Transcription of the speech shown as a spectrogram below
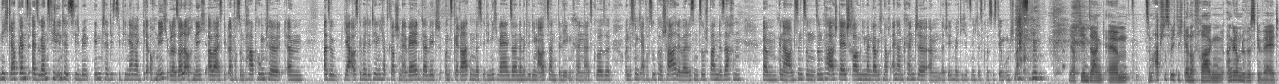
Ich glaube, ganz, also ganz viel interdisziplinärer geht auch nicht oder soll auch nicht. Aber es gibt einfach so ein paar Punkte. Ähm, also ja, ausgewählte Themen, ich habe es gerade schon erwähnt, da wird uns geraten, dass wir die nicht wählen sollen, damit wir die im Ausland belegen können als Kurse. Und das finde ich einfach super schade, weil das sind so spannende Sachen. Ähm, genau, das sind so ein, so ein, paar Stellschrauben, die man, glaube ich, noch ändern könnte. Ähm, natürlich möchte ich jetzt nicht das Kurssystem umschmeißen. Ja, vielen Dank. Ähm, zum Abschluss würde ich dich gerne noch fragen, angenommen, du wirst gewählt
